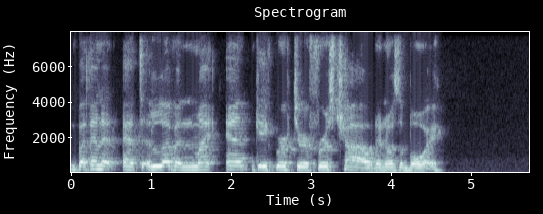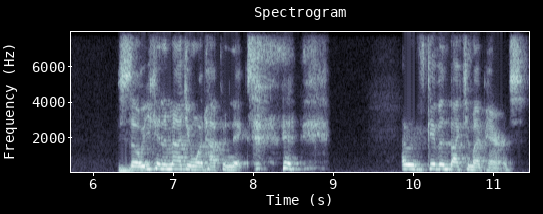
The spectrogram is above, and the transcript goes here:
But then at, at 11, my aunt gave birth to her first child, and it was a boy. So you can imagine what happened next. I was given back to my parents.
